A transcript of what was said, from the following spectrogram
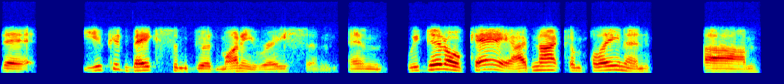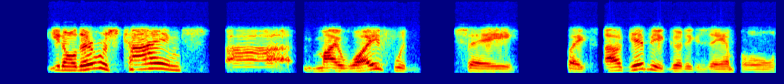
that you could make some good money racing, and we did okay. I'm not complaining. Um, you know, there was times uh, my wife would say, like, I'll give you a good example.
